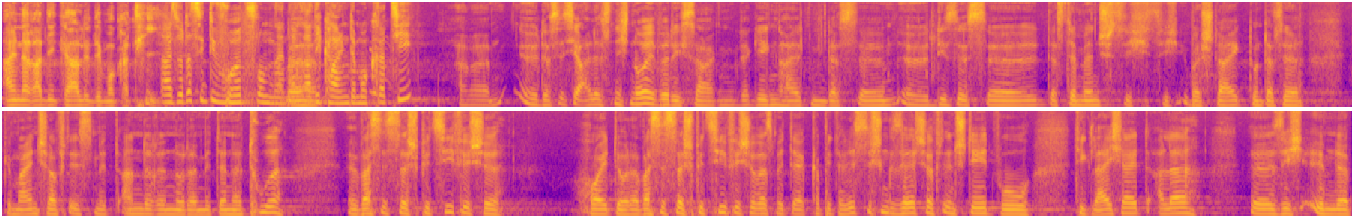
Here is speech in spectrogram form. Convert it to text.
eine radikale Demokratie. Also das sind die Wurzeln einer aber, radikalen Demokratie. Aber äh, das ist ja alles nicht neu, würde ich sagen, dagegenhalten, dass, äh, äh, dieses, äh, dass der Mensch sich, sich übersteigt und dass er Gemeinschaft ist mit anderen oder mit der Natur. Äh, was ist das Spezifische heute oder was ist das Spezifische, was mit der kapitalistischen Gesellschaft entsteht, wo die Gleichheit aller äh, sich in der,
